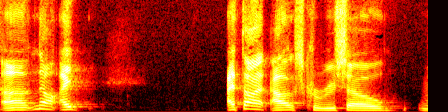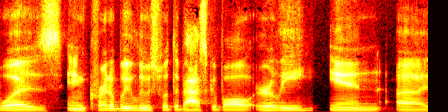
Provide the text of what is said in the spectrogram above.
Uh, no, I, I thought Alex Caruso was incredibly loose with the basketball early in uh,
